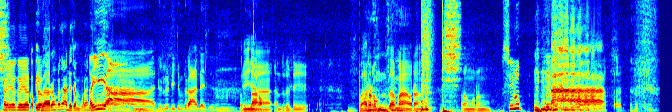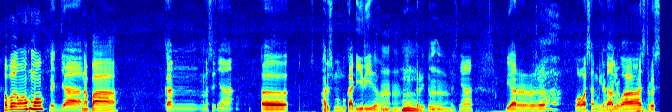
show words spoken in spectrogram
gaya-gaya kopi tok. barong katanya ada campurannya Oh, Bang. iya, dulu di Jember ada itu. Kopi iya barong. kan sudah di barong sama orang orang-orang silup apa kamu mau Ganja. kenapa Kan maksudnya eh harus membuka diri ya. Dokter itu. Mm-mm. Maksudnya biar wawasan Oh, kita luas terus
